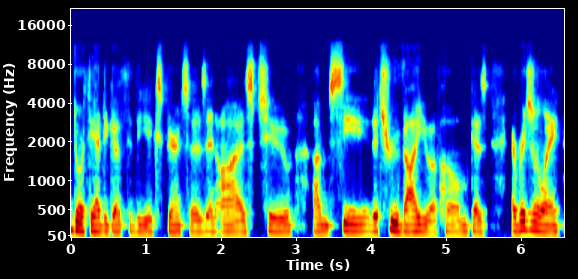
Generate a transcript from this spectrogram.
Dorothy had to go through the experiences in Oz to um, see the true value of home because originally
